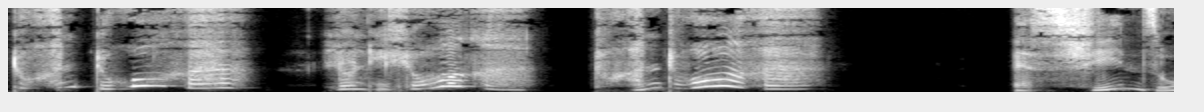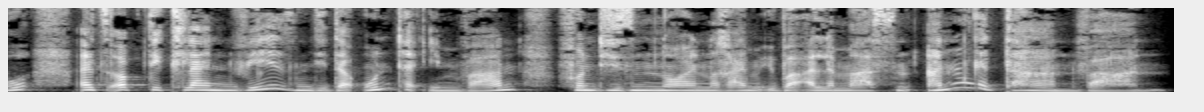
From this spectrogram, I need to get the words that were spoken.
Durandora, Lunilora, Durandora. Es schien so, als ob die kleinen Wesen, die da unter ihm waren, von diesem neuen Reim über alle Maßen angetan waren.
